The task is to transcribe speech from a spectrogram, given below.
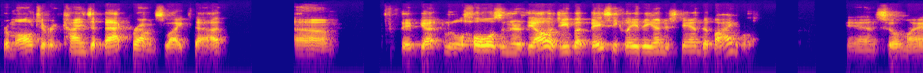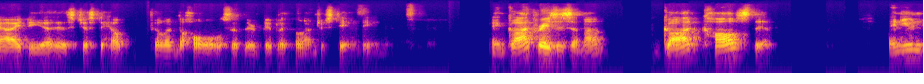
from all different kinds of backgrounds like that. Um, they've got little holes in their theology, but basically they understand the Bible. And so my idea is just to help fill in the holes of their biblical understanding. And God raises them up. God calls them. And you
